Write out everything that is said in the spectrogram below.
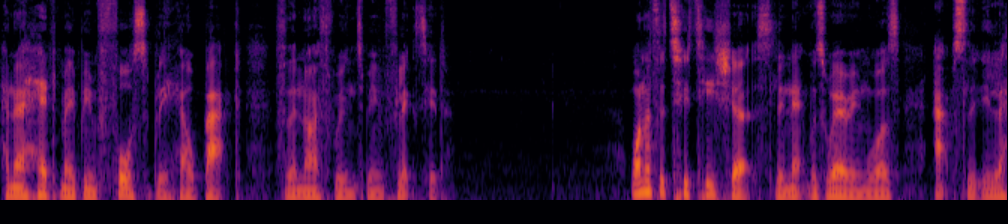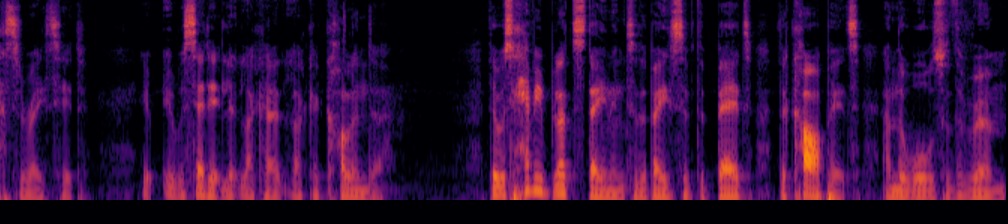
and her head may have been forcibly held back for the knife wound to be inflicted. One of the two t shirts Lynette was wearing was absolutely lacerated. It, it was said it looked like a, like a colander. There was heavy blood staining to the base of the bed, the carpet, and the walls of the room.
